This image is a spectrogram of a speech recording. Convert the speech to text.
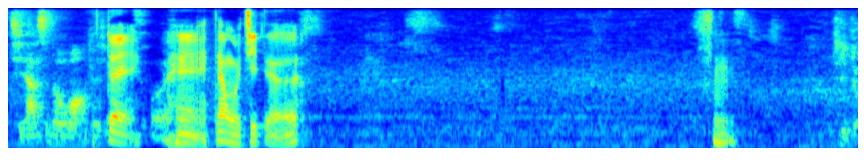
其他事都忘了。对，嘿，但我记得。嗯，记得。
